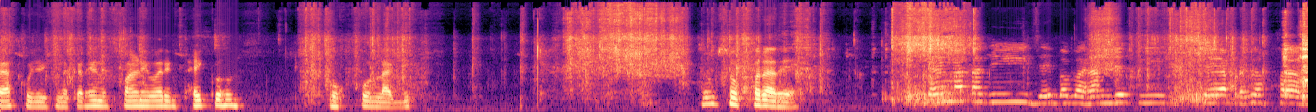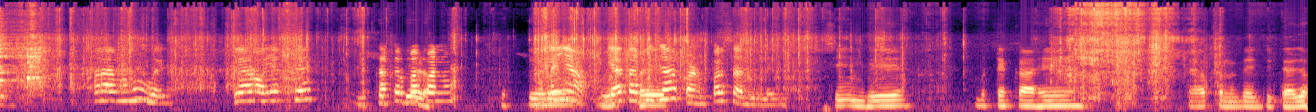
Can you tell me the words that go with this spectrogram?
રાખવું જોઈએ, નકર હે ને પાણી વારીને થાક્યો હોય ભૂખ લાગી. શું ફરાર હે માતાજી જય બાબા રામદેવજી જે આપણે જો ફરાર શું હોય? પેણો એક છે ઠાકર બાપાનો. અહીંયા ગયા તા બીજા પણ પ્રસાદી લઈ. સિંગ હે બટેકા હે આપણને દઈ દીધા જો.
